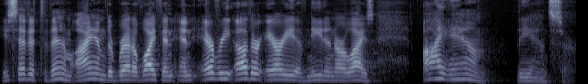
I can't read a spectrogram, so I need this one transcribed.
He said it to them I am the bread of life, and, and every other area of need in our lives. I am the answer.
